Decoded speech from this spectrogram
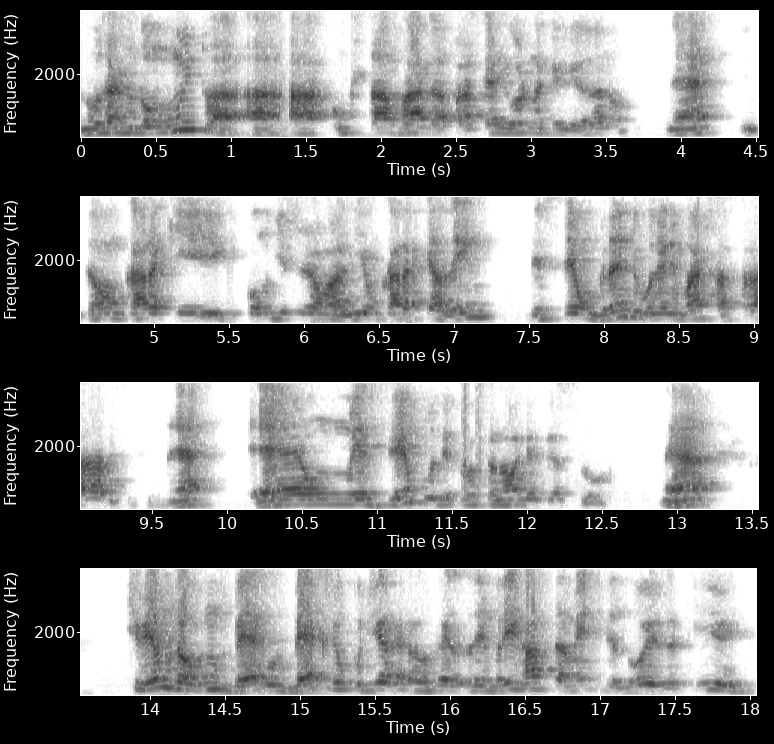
nos ajudou muito a, a, a conquistar a vaga para a Série Ouro naquele ano, né? Então, um cara que, como disse o Javali, um cara que além de ser um grande goleiro embaixo das traves, né? É um exemplo de profissional de pessoa, né? Tivemos alguns backs, backs eu podia, eu lembrei rapidamente de dois aqui,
